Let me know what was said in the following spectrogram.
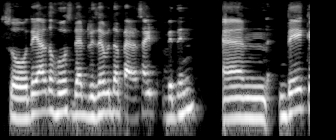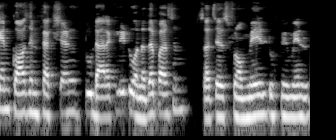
so they are the hosts that reserve the parasite within and they can cause infection to directly to another person such as from male to female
